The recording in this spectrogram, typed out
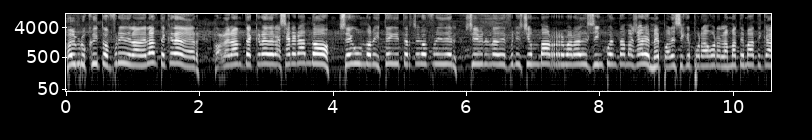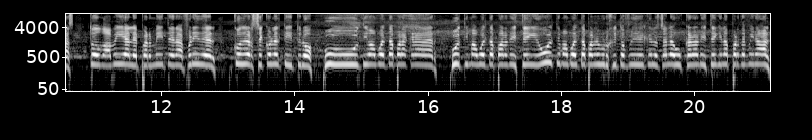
al brujito Friedel. Adelante Kreder, adelante Kreder acelerando. Segundo Aristegui, tercero Friedel. Se viene una definición bárbara de 50 mayores. Me parece que por ahora las matemáticas todavía le permiten a Friedel codearse con el título. Última vuelta para Kreder, última vuelta para Aristegui, última vuelta para el brujito Friedel que lo sale a buscar a Aristegui en la parte final.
